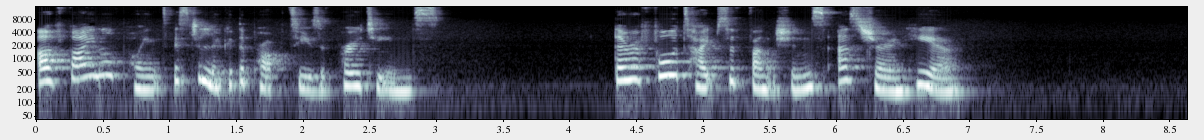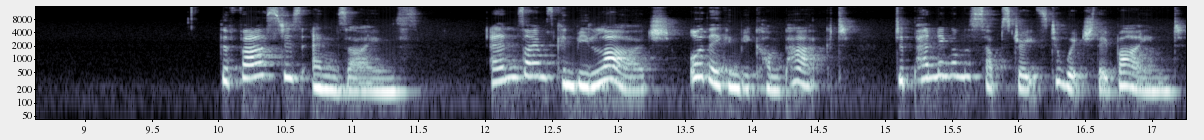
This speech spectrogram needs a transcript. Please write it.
Our final point is to look at the properties of proteins. There are four types of functions as shown here. The first is enzymes. Enzymes can be large or they can be compact, depending on the substrates to which they bind.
